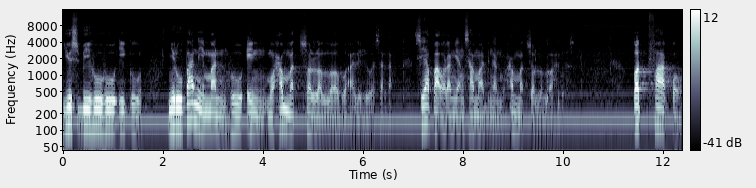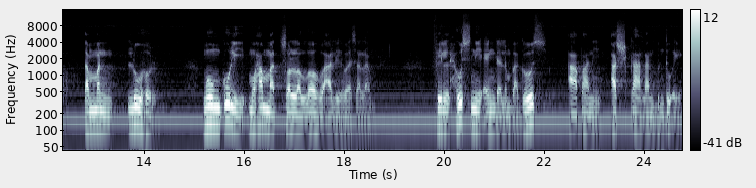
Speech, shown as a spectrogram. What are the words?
Yusbihuhu iku nyerupani manhu ing Muhammad sallallahu alaihi wasallam. Siapa orang yang sama dengan Muhammad sallallahu alaihi wasallam? Qad faqo temen luhur ngungkuli Muhammad sallallahu alaihi wasallam. Fil husni ing dalem bagus apa nih askalan bentuke.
